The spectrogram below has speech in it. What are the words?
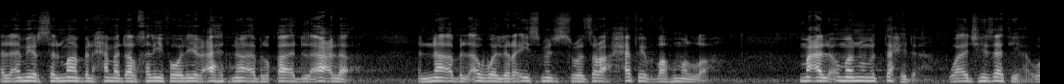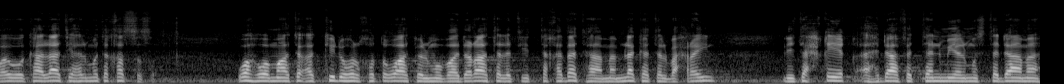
الأمير سلمان بن حمد الخليفة ولي العهد نائب القائد الأعلى النائب الأول لرئيس مجلس الوزراء حفظهم الله. مع الأمم المتحدة وأجهزتها ووكالاتها المتخصصة وهو ما تؤكده الخطوات والمبادرات التي اتخذتها مملكة البحرين لتحقيق أهداف التنمية المستدامة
